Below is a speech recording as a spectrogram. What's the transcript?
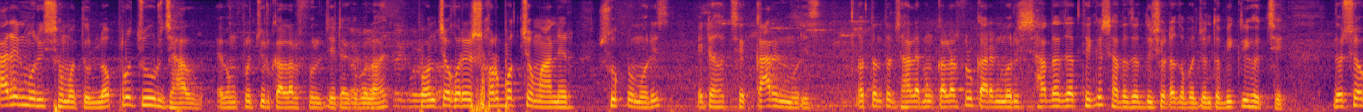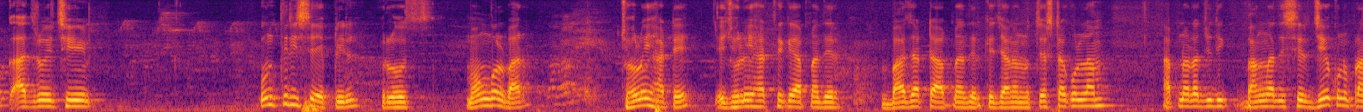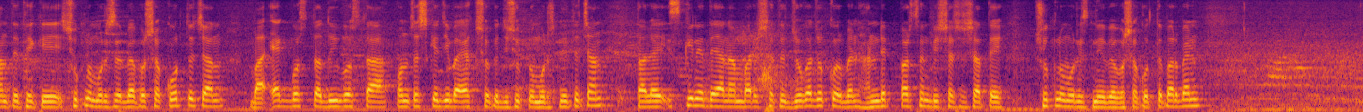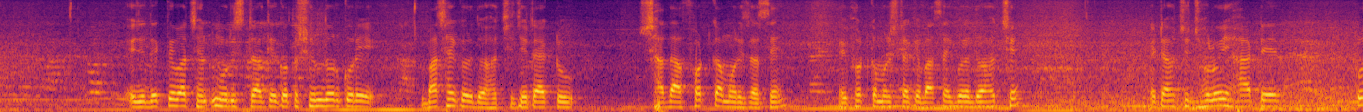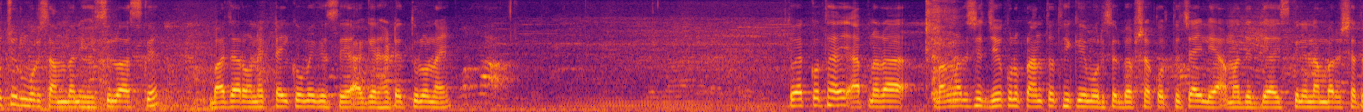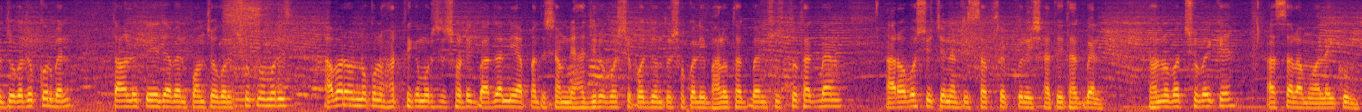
কারেন্ট মরিচ সমতুল্য, প্রচুর ঝাল এবং প্রচুর কালারফুল যেটাকে বলা হয়। পঞ্চগড়ের সর্বোচ্চ মানের শুকনো মরিচ, এটা হচ্ছে কারেন্ট মরিচ। অত্যন্ত ঝাল এবং কালারফুল কারেন্ট মরিচ সাত হাজার থেকে সাত হাজার দুইশো টাকা পর্যন্ত বিক্রি হচ্ছে। দর্শক, আজ রয়েছে উনত্রিশে এপ্রিল, রোজ মঙ্গলবার, ঝোলইহাটে। এই ঝোলইহাট থেকে আপনাদের বাজারটা আপনাদেরকে জানানোর চেষ্টা করলাম। আপনারা যদি বাংলাদেশের যে কোনো প্রান্তে থেকে শুকনো মরিচের ব্যবসা করতে চান বা এক বস্তা, দুই বস্তা, পঞ্চাশ কেজি বা একশো কেজি শুকনো মরিচ নিতে চান, তাহলে স্ক্রিনে দেওয়া নাম্বারের সাথে যোগাযোগ করবেন, হান্ড্রেড পার্সেন্ট বিশ্বাসের সাথে শুকনো মরিচ নিয়ে ব্যবসা করতে পারবেন। এই যে দেখতে পাচ্ছেন, মরিচটাকে কত সুন্দর করে বাছাই করে দেওয়া হচ্ছে, যেটা একটু সাদা ফটকা মরিচ আছে। এই ফটকা মরিচটাকে বাছাই করে দেওয়া হচ্ছে। এটা হচ্ছে ঝোলই হাটের প্রচুর মরিচ আমদানি হয়েছিল আজকে। বাজার অনেকটাই কমে গেছে আগের হাটের তুলনায়। তো এক কথায় আপনারা বাংলাদেশের যে কোনো প্রান্ত থেকে মরিচের ব্যবসা করতে চাইলে আমাদের দেওয়া স্ক্রিনের নাম্বারের সাথে যোগাযোগ করবেন, তাহলে পেয়ে যাবেন পঞ্চগড়ের শুকনো মরিচ। আবার অন্য কোনো হাট থেকে মরিচের সঠিক বাজার নিয়ে আপনাদের সামনে হাজির হব। পর্যন্ত সকলেই ভালো থাকবেন, সুস্থ থাকবেন, আর অবশ্যই চ্যানেলটি সাবস্ক্রাইব করে সাথেই থাকবেন। ধন্যবাদ সবাইকে, আসসালামু আলাইকুম।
